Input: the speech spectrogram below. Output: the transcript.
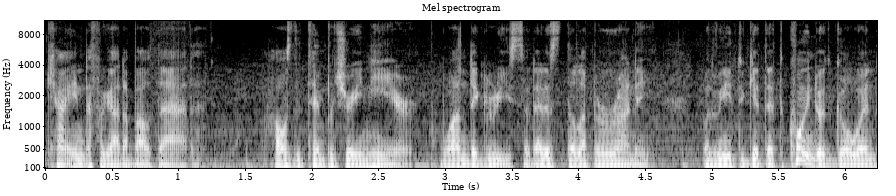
Kinda forgot about that. How's the temperature in here? One degree, so that is still up and running. But we need to get that conduit going.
